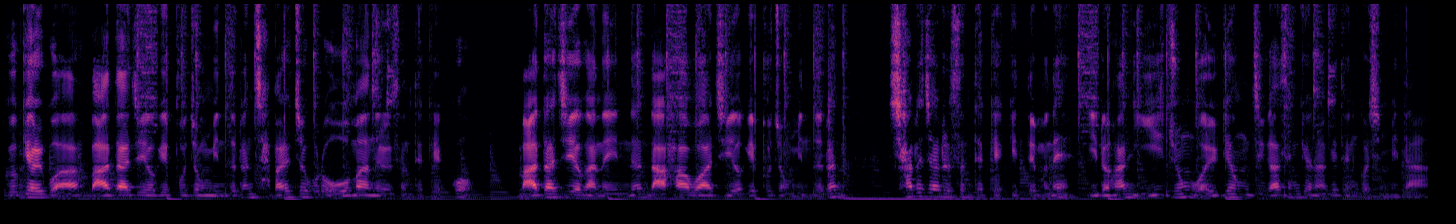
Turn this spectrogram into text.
그 결과 마다 지역의 부족민들은 자발적으로 오만을 선택했고 마다 지역 안에 있는 나하와 지역의 부족민들은 샤르자를 선택했기 때문에 이러한 이중 월경지가 생겨나게 된 것입니다.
